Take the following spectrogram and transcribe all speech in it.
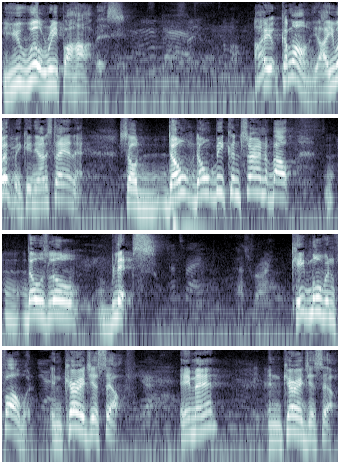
you will reap a harvest. Are you, come on, are you with me? Can you understand that? So don't don't be concerned about those little blips. That's right. That's right. Keep moving forward. Yeah. Encourage yourself. Yeah. Amen? Amen? Encourage yourself.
